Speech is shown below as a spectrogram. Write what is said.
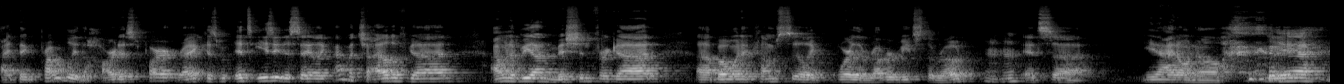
I think, probably the hardest part, right? Because it's easy to say, like, I'm a child of God. I want to be on mission for God. Uh, but when it comes to like where the rubber meets the road, mm-hmm. it's uh, yeah, I don't know. Yeah,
